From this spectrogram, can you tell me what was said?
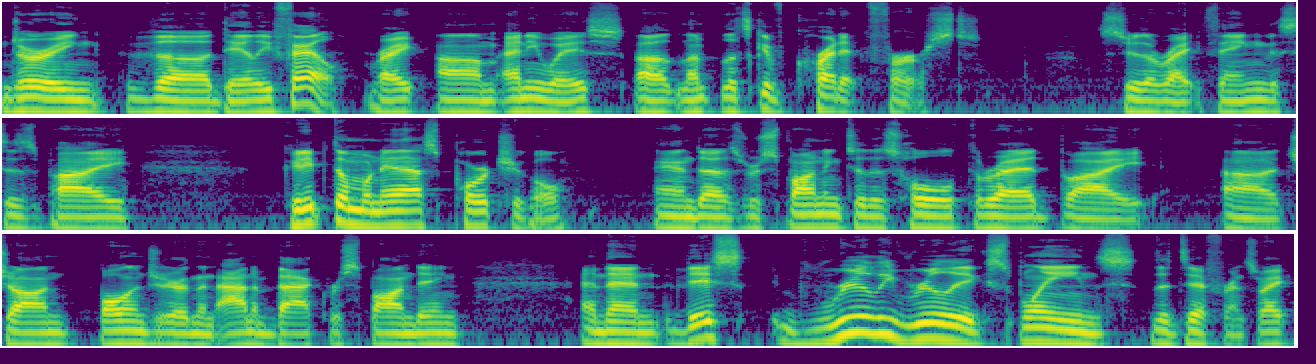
during the daily fail, right? Um, anyways, uh, let, let's give credit first. Let's do the right thing. This is by Criptomonedas Portugal and uh, is responding to this whole thread by uh, John Bollinger and then Adam Back responding. And then this really, really explains the difference, right?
